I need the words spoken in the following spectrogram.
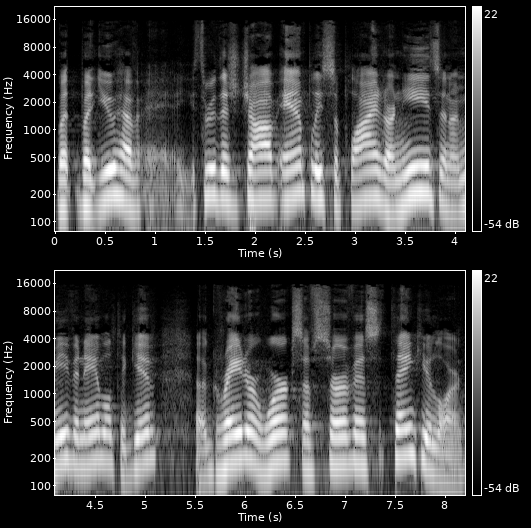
But, but you have, eh, through this job, amply supplied our needs, and I'm even able to give uh, greater works of service. Thank you, Lord.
